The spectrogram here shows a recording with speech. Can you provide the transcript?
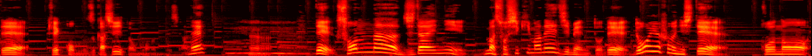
て結構難しいと思うんですよね。うん。で、そんな時代に、まあ組織マネージメントでどういうふうにして、この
